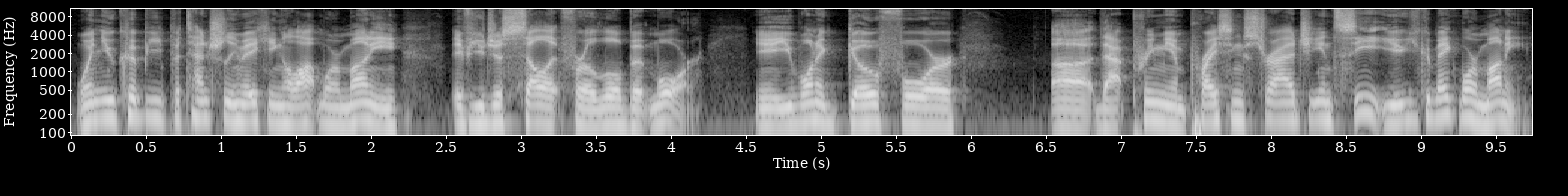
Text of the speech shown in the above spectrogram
when you could be potentially making a lot more money if you just sell it for a little bit more. You, know, you want to go for uh, that premium pricing strategy and see you, you can make more money.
